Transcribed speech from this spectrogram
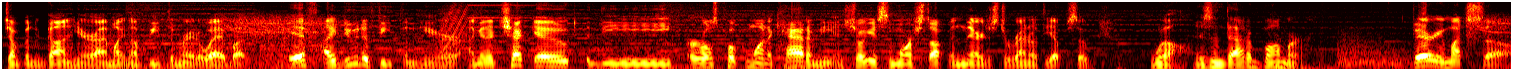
jumping the gun here, I might not beat them right away, but if I do defeat them here, I'm going to check out the Earl's Pokemon Academy and show you some more stuff in there just to round out the episode. Well, isn't that a bummer? Very much so.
